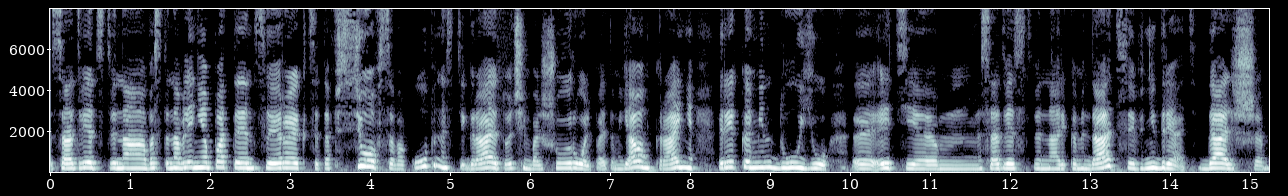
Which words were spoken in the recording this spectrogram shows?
соответственно, восстановление потенции, эрекции. Это все в совокупности играет очень большую роль. Поэтому я вам крайне рекомендую э, эти, соответственно, рекомендации внедрять внедрять. Дальше.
